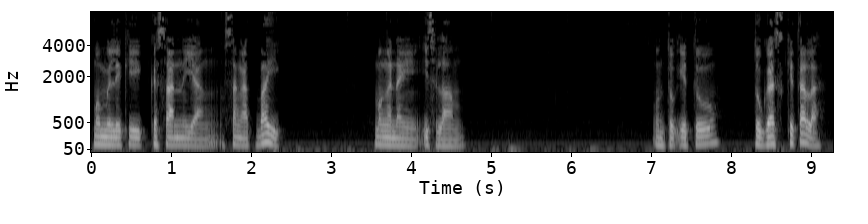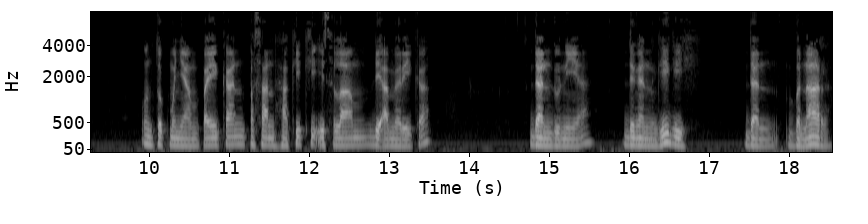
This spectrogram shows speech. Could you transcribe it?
memiliki kesan yang sangat baik mengenai Islam. Untuk itu, tugas kita lah untuk menyampaikan pesan hakiki Islam di Amerika dan dunia dengan gigih dan benar.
